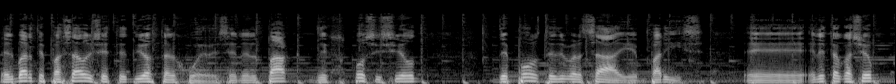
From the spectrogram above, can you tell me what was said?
el martes pasado y se extendió hasta el jueves en el Parc de Exposición Deporte de Versailles, en París. Eh, en esta ocasión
